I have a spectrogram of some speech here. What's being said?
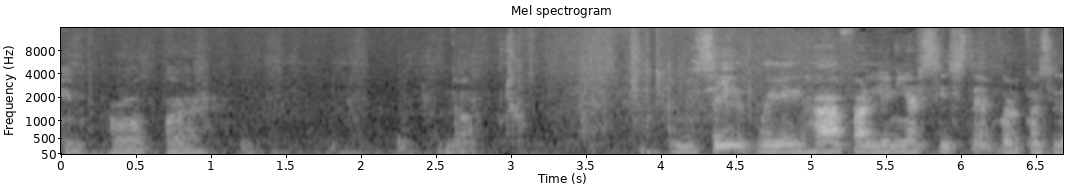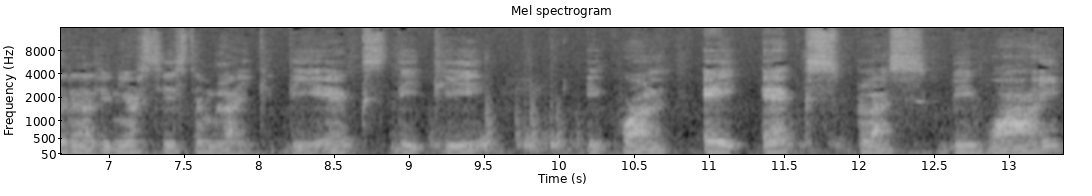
improper node. Let me see, we have a linear system. We're considering a linear system like dx dt equal ax plus by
